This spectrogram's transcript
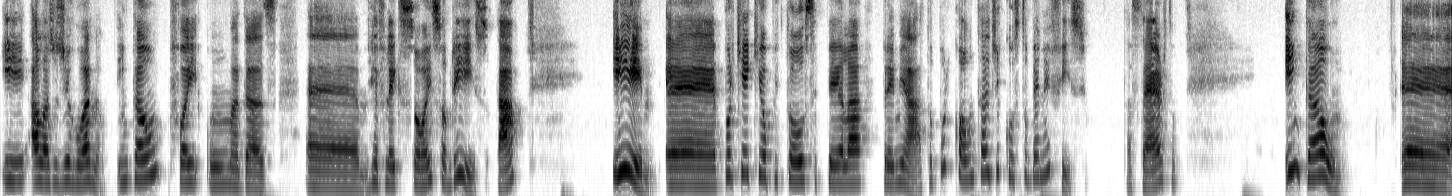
e a loja de rua não. Então, foi uma das, eh, reflexões sobre isso, tá. E, eh, por que que optou-se pela Premiato? Por conta de custo-benefício, tá certo. Então, eh,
